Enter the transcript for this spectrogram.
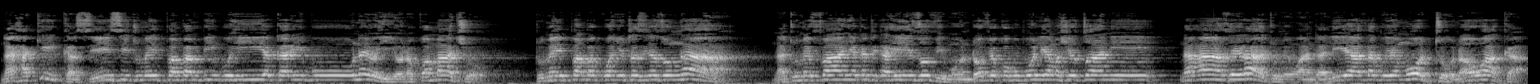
Na hakika sisi tumeipamba mbingu hii ya karibu unayoiona kwa macho. Tumeipamba kwa nyota zinazong'aa na tumefanya katika hizo vimondo vya kupopolia mashetani na akhera tumewaandalia adhabu ya moto na owaka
